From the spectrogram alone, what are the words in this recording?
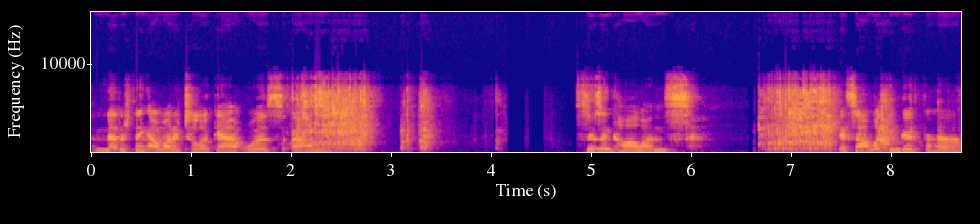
another thing I wanted to look at was um, Susan Collins. It's not looking good for her.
